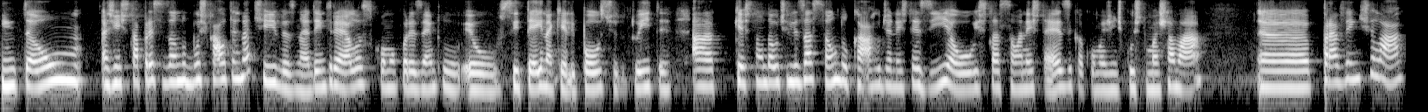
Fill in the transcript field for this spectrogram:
Então, a gente está precisando buscar alternativas, né? Dentre elas, como por exemplo, eu citei naquele post do Twitter, a questão da utilização do carro de anestesia ou estação anestésica, como a gente costuma chamar, uh, para ventilar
